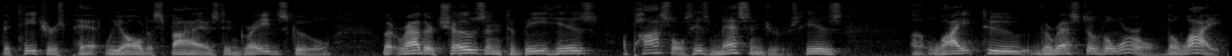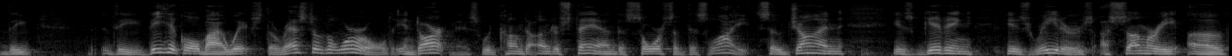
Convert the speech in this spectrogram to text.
the teacher's pet we all despised in grade school, but rather chosen to be His apostles, His messengers, His uh, light to the rest of the world. The light, the the vehicle by which the rest of the world in darkness would come to understand the source of this light. So John is giving his readers a summary of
